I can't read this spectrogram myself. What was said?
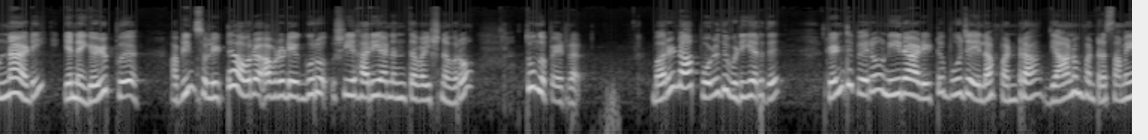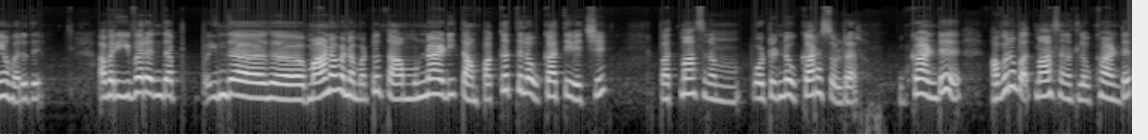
முன்னாடி என்னை எழுப்பு அப்படின்னு சொல்லிட்டு அவர் அவருடைய குரு ஸ்ரீ ஹரியானந்த வைஷ்ணவரும் தூங்க போய்டுறார். மறுநாள் பொழுது விடியறது. ரெண்டு பேரும் நீராடிட்டு பூஜையெல்லாம் பண்ணுறா தியானம் பண்ணுற சமயம் வருது. அவர் இவர் இந்த இந்த மாணவனை மட்டும் தான் முன்னாடி தாம் பக்கத்தில் உட்காத்தி வச்சு பத்மாசனம் போட்டுண்டு உட்கார சொல்கிறார் உட்காண்டு அவரும் பத்மாசனத்தில் உட்காண்டு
